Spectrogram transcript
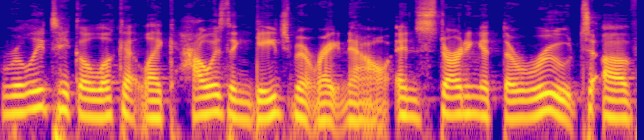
really take a look at like how is engagement right now and starting at the root of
